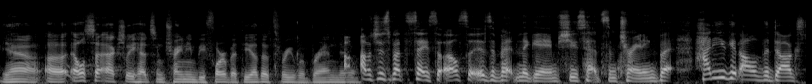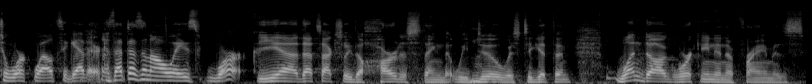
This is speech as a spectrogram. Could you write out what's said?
yeah. Uh, Elsa actually had some training before, but the other three were brand new. I was just about to say, so Elsa is a vet in the game. She's had some training, but how do you get all of the dogs to work well together? Because that doesn't always work. Yeah, that's actually the hardest thing that we do is to get them. One dog working in a frame is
